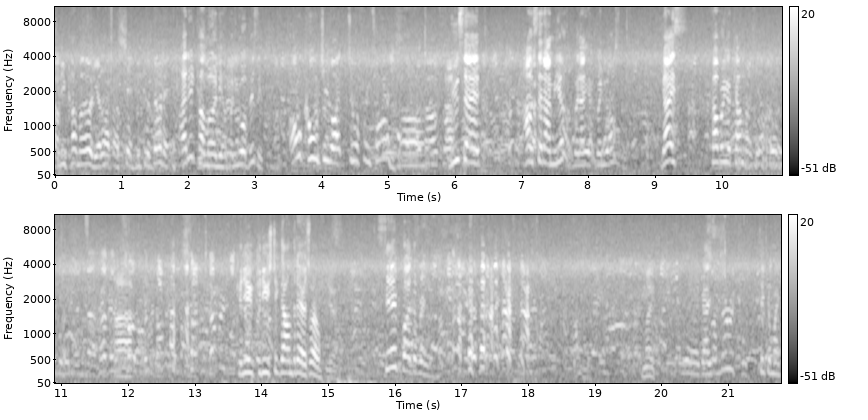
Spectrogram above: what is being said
Can you come earlier? Like I said, we could have done it. I did come earlier, but you were busy. I called you like two or three times. You said, I said I'm here when I when you asked. me. Guys, cover your cameras. Uh, can you can you stick down to there as well? Saved by the rain. Mate, Yeah, guys, miracle. take your mic.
